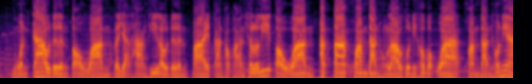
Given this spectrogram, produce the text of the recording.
ำนวนก้าวเดินต่อวัน ระยะทางที่เราเดินไป การเผาผลาญแคลอรี่ต่อวัน อัตราความดันของเราตัวนี้เขาบอกว่าความดันเขาเนี่ย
